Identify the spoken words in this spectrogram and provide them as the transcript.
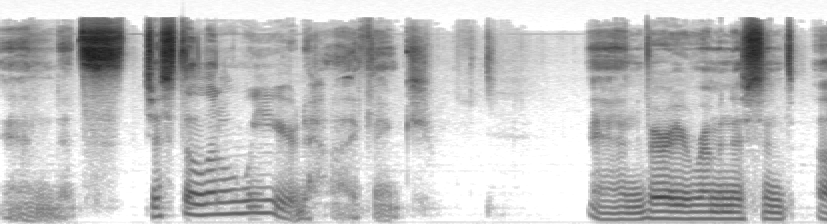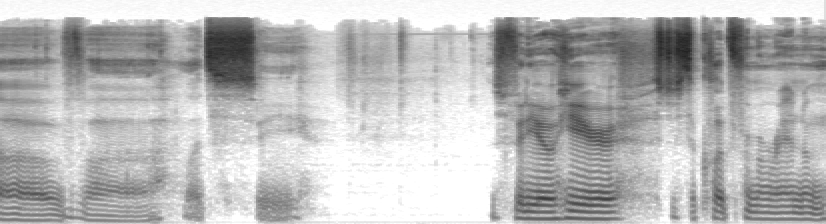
And it's just a little weird, I think. And very reminiscent of, uh, let's see, this video here is just a clip from a random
